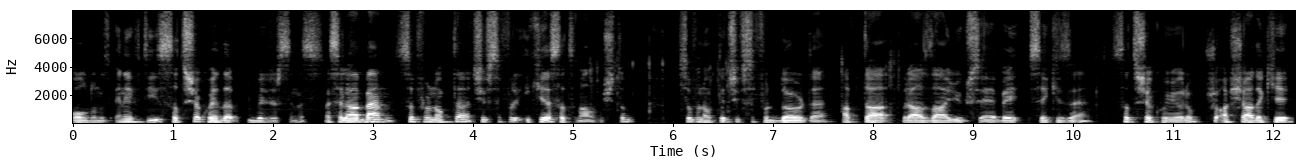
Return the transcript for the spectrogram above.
olduğunuz NFT'yi satışa koyabilirsiniz. Mesela ben 0.002'ye satın almıştım. 0.004'e hatta biraz daha yükseğe 8'e satışa koyuyorum. Şu aşağıdaki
